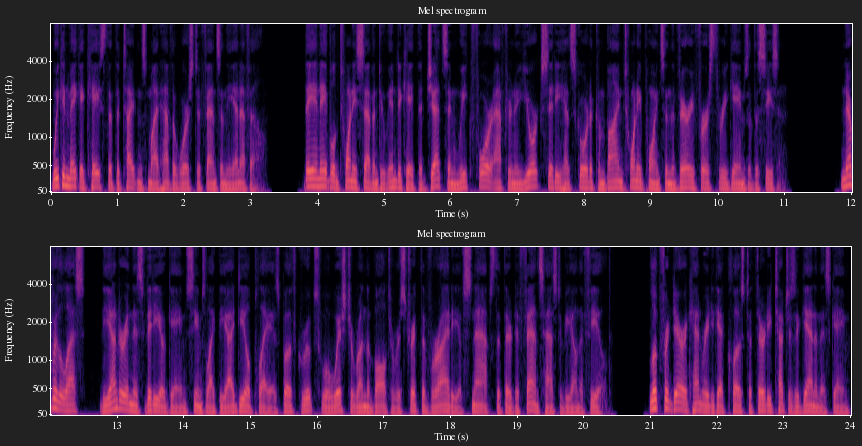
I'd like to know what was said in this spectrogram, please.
We can make a case that the Titans might have the worst defense in the NFL. They enabled 27 to indicate the Jets in week 4 after New York City had scored a combined 20 points in the very first three games of the season. Nevertheless, the under in this video game seems like the ideal play as both groups will wish to run the ball to restrict the variety of snaps that their defense has to be on the field. Look for Derrick Henry to get close to 30 touches again in this game,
